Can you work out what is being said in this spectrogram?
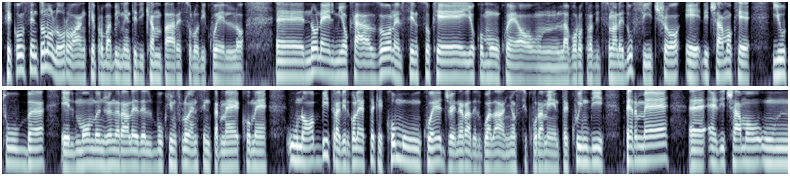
che consentono loro anche probabilmente di campare solo di quello. Eh, non è il mio caso, nel senso che io comunque ho un lavoro tradizionale d'ufficio e diciamo che YouTube e il mondo in generale del book influencing per me è come un hobby, tra virgolette, che comunque genera del guadagno sicuramente. Quindi per me eh, è diciamo un,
